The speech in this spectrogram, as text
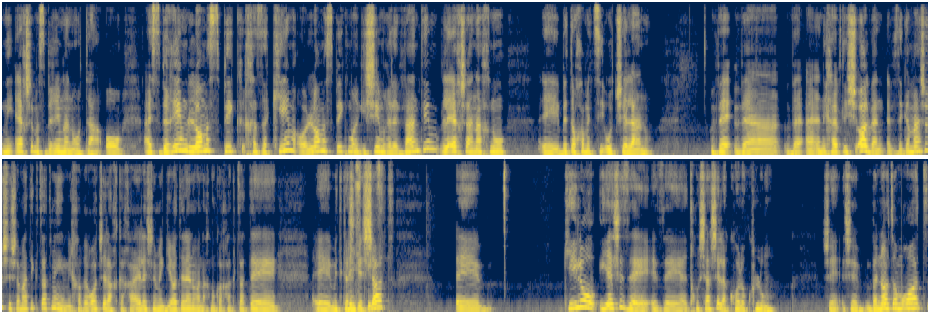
מאיך שמסבירים לנו אותה, או ההסברים לא מספיק חזקים, או לא מספיק מרגישים רלוונטיים לאיך שאנחנו אה, בתוך המציאות שלנו. ואני חייבת לשאול, וזה גם משהו ששמעתי קצת מחברות שלך, ככה, אלה שמגיעות אלינו, ואנחנו ככה קצת אה, אה, מתקשקשות. אה, כאילו, יש איזה, איזה תחושה של הכל או כלום. ש, שבנות אומרות,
